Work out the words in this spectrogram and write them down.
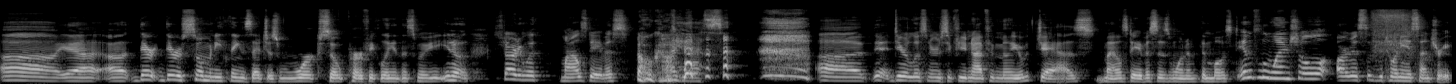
Uh yeah, uh, there there are so many things that just work so perfectly in this movie. You know, starting with Miles Davis. Oh, God, yes. Uh, dear listeners, if you're not familiar with jazz, Miles Davis is one of the most influential artists of the 20th century.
